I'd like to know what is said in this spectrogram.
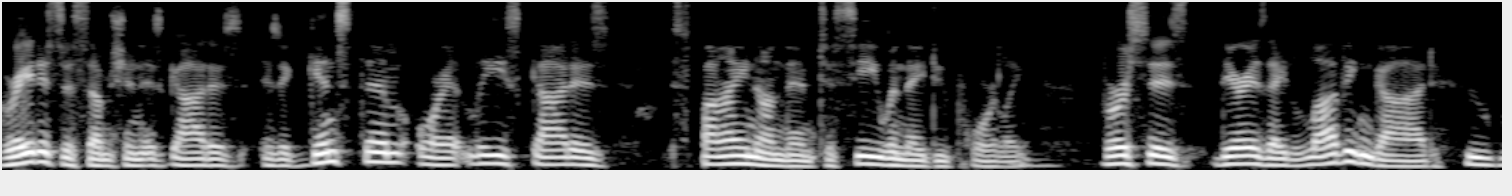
greatest assumption is God is, is against them, or at least God is spying on them to see when they do poorly. Versus there is a loving God who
